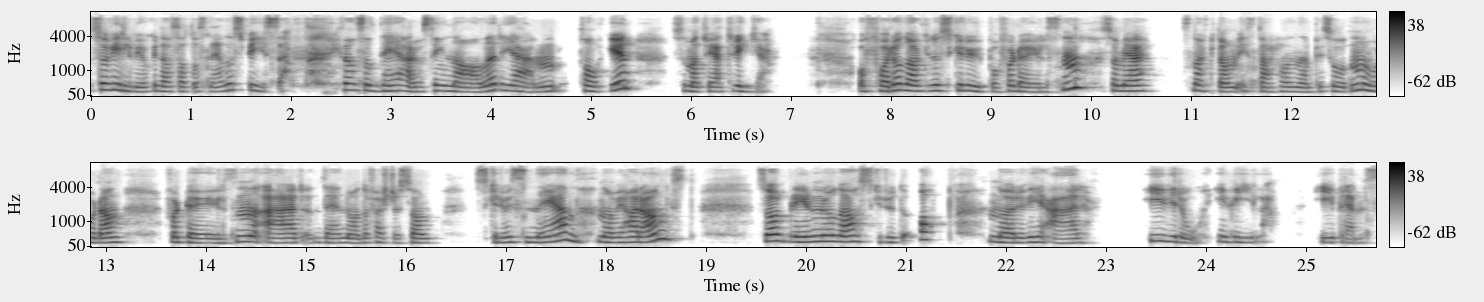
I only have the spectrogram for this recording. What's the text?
så ville vi jo ikke da satt oss ned og spise. Så det er jo signaler hjernen tolker som at vi er trygge. Og for å da kunne skru på fordøyelsen, som jeg snakket om i starten av denne episoden, hvordan fordøyelsen er det noe av det første som skrus ned når vi har angst, så blir den jo da skrudd opp når vi er i ro, i hvile, i brems.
